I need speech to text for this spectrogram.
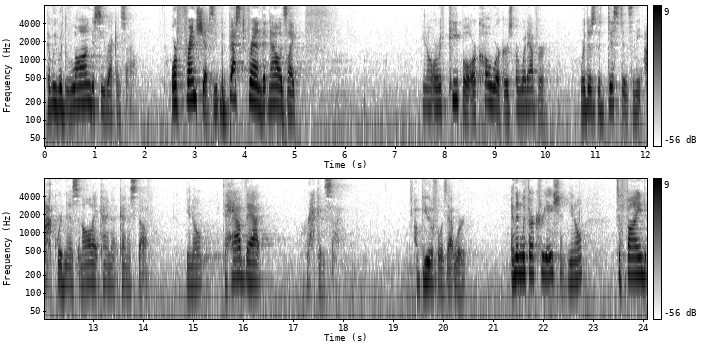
that we would long to see reconciled. Or friendships, the best friend that now is like, you know, or with people or coworkers or whatever, where there's the distance and the awkwardness and all that kind of kind of stuff. You know, to have that reconcile. How beautiful is that word? And then with our creation, you know, to find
